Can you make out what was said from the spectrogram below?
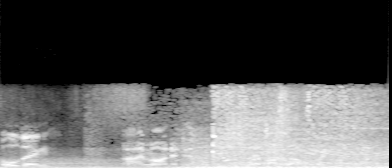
Holding. I'm on it.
